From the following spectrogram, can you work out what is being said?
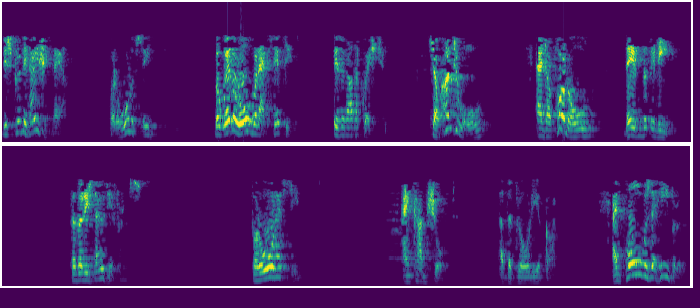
discrimination now. For all have sinned. But whether all will accept it is another question. So unto all, and upon all them that believe. For there is no difference. For all have sinned and come short of the glory of God. And Paul was a Hebrew,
